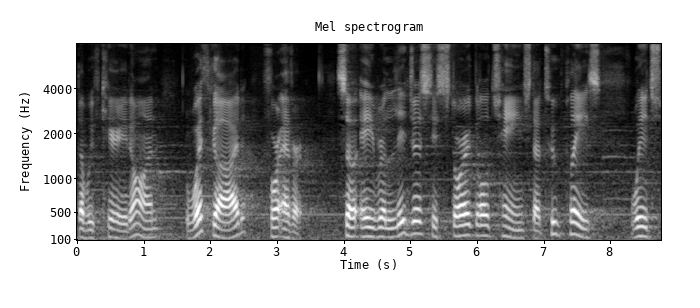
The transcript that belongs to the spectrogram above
that we've carried on with God forever. So, a religious historical change that took place, which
